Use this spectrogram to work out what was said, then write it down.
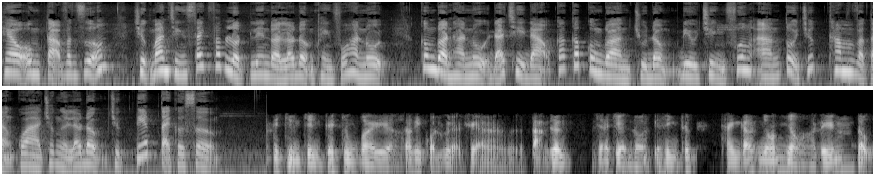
theo ông Tạ Văn Dưỡng, trưởng ban chính sách pháp luật Liên đoàn Lao động thành phố Hà Nội, Công đoàn Hà Nội đã chỉ đạo các cấp công đoàn chủ động điều chỉnh phương án tổ chức thăm và tặng quà cho người lao động trực tiếp tại cơ sở. Cái chương trình Tết Trung Vầy à, các cái quận huyện sẽ tạm dừng, sẽ chuyển đổi cái hình thức thành các nhóm nhỏ đến động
